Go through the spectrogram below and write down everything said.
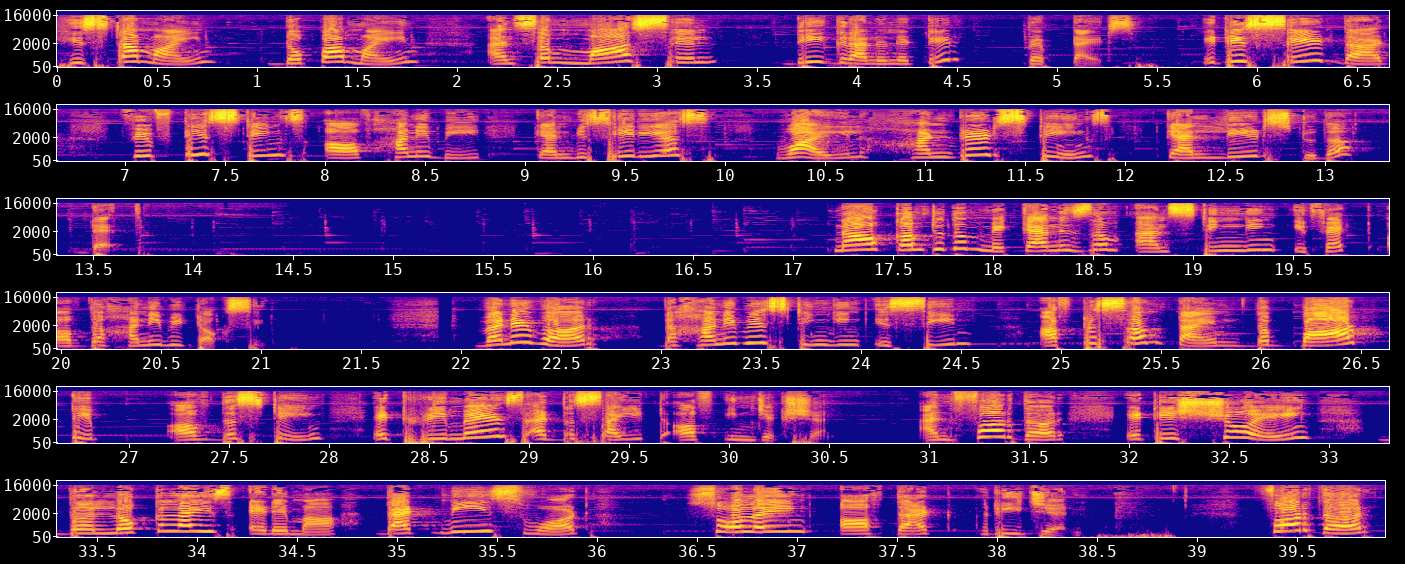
histamine, dopamine and some mast cell degranulated peptides. It is said that 50 stings of honeybee can be serious while 100 stings can lead to the death. Now come to the mechanism and stinging effect of the honeybee toxin. Whenever the honeybee stinging is seen, after some time the barbed tip of the sting, it remains at the site of injection. And further, it is showing the localized edema that means what? Swelling of that region. Further,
